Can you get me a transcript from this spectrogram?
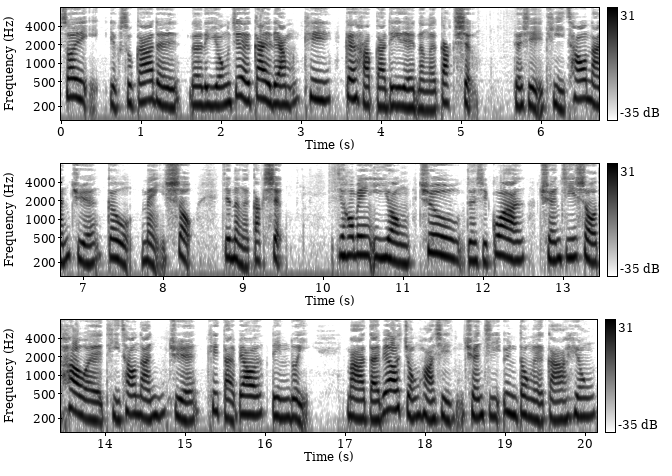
所以艺术家的来利用这个概念去结合家己的两个角色，就是体操男爵佮美兽这两个角色。一方面伊用手就是挂拳击手套的体操男爵去代表人类，嘛代表中华是拳击运动的家乡。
